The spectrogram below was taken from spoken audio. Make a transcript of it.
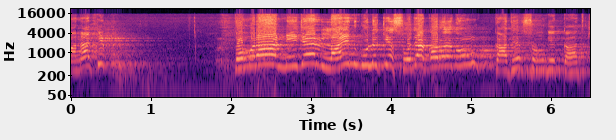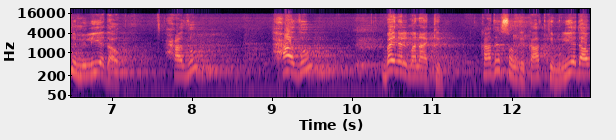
মানাকিব। তোমরা নিজের লাইনগুলোকে সোজা করো এবং কাঁধের সঙ্গে কাঁধকে মিলিয়ে দাও। হাদু হাদু বাইনাল মানাকিব। কাঁধের সঙ্গে কাঁধকে মিলিয়ে দাও।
